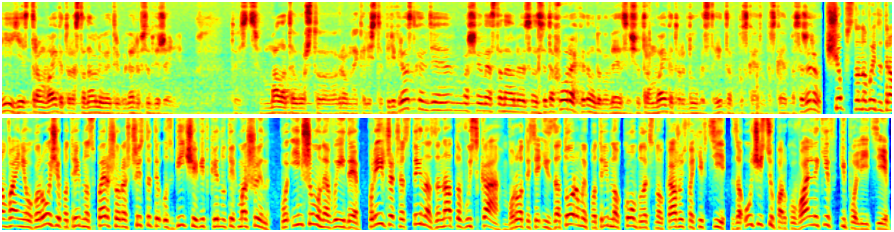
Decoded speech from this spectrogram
і є трамвай, який останавливает регулярно все движение. То есть мало того, что огромное количество перекрестков, где машины останавливаются на светофорах, к этому добавляется еще трамвай, который долго стоит, там впускает, выпускает пассажиров. Щоб встановити трамвайні огорожі, потрібно спершу розчистити узбіччя відкинутих машин. По-іншому не вийде. Проїжджа частина занадто вузька. Боротися із заторами потрібно комплексно, кажуть фахівці, за участю паркувальників і поліції.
